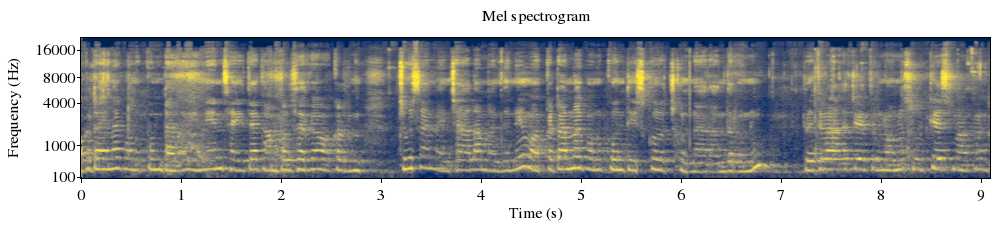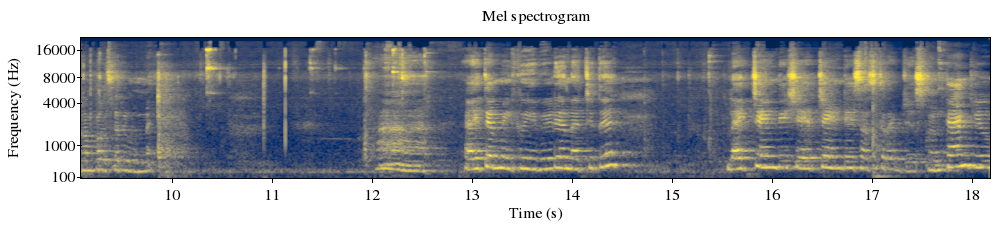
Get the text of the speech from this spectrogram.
ఒకటైనా కొనుక్కుంటారు. ఇండియన్స్ అయితే కంపల్సరిగా ఒక చూశాను నేను చాలా మందిని. ఒక్కటన్నా కొనుక్కొని తీసుకొచ్చుకున్నారు అందరూ ప్రతి వాళ్ళ చేతుల్లోనూ సూట్ కేసు మాత్రం కంపల్సరీ ఉన్నాయి. అయితే మీకు ఈ వీడియో నచ్చితే లైక్ చేయండి షేర్ చేయండి సబ్స్క్రైబ్ చేసుకోండి. Thank you.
